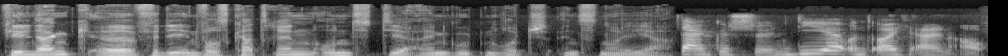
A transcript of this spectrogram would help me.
Vielen Dank äh, für die Infos, Katrin, und dir einen guten Rutsch ins neue Jahr. Dankeschön, dir und euch allen auch.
